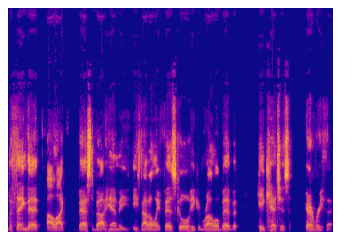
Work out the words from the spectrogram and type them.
the thing that I like best about him, he, he's not only physical, he can run a little bit, but he catches everything.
